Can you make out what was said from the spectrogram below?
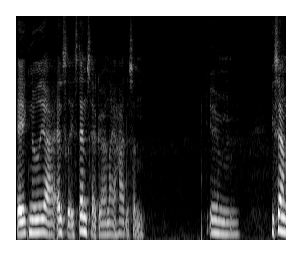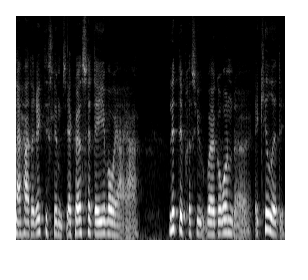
er ikke noget, jeg altid er i stand til at gøre, når jeg har det sådan. Øhm, især når jeg har det rigtig slemt. Jeg kan også have dage, hvor jeg er lidt depressiv, hvor jeg går rundt og er ked af det.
